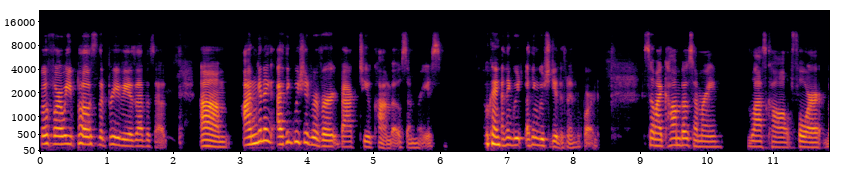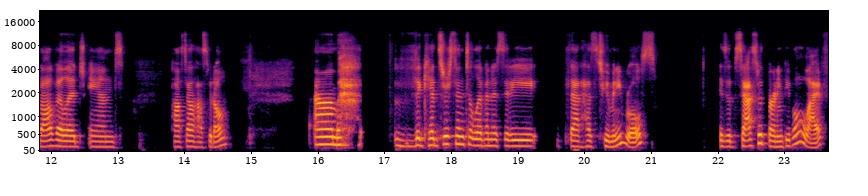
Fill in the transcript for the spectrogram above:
before we post the previous episode. Um, I'm gonna I think we should revert back to combo summaries. Okay. I think we I think we should do this moving forward. So my combo summary, last call for Vile Village and Hostile Hospital. Um the kids are sent to live in a city that has too many rules, is obsessed with burning people alive,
